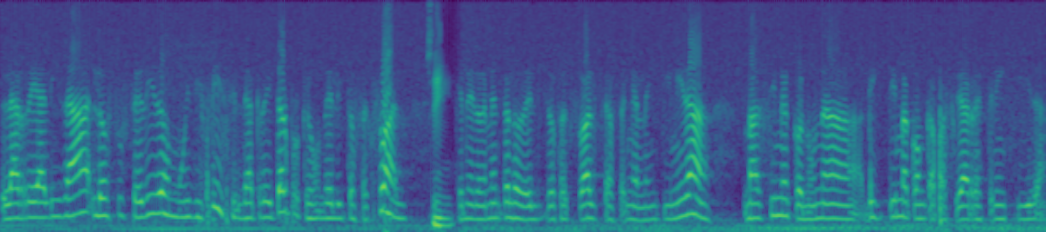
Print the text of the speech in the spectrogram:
la realidad, lo sucedido es muy difícil de acreditar porque es un delito sexual. Generalmente los delitos sexuales se hacen en la intimidad, máxime con una víctima con capacidad restringida.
